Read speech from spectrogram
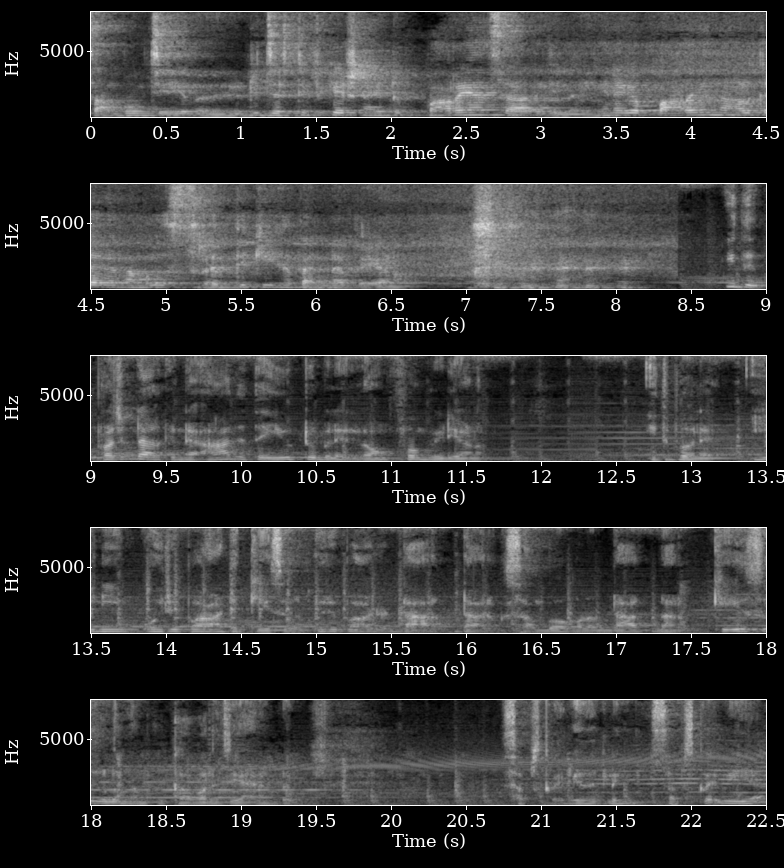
സംഭവം ചെയ്യുന്നതിന് ഒരു ജസ്റ്റിഫിക്കേഷൻ ആയിട്ട് പറയാൻ സാധിക്കില്ല. ഇങ്ങനെയൊക്കെ പറയുന്ന ആൾക്കാരെ നമ്മൾ ശ്രദ്ധിക്കുക തന്നെ വേണം. ഇത് പ്രൊജക്ട് ആർക്കിന്റെ ആദ്യത്തെ യൂട്യൂബിലെ ലോങ് ഫോം വീഡിയോ ആണ്. ഇതുപോലെ ഇനിയും ഒരുപാട് കേസുകൾ ഒരുപാട് ഡാർക്ക് ഡാർക്ക് സംഭവങ്ങളും ഡാർക്ക് ഡാർക്ക് കേസുകളും നമുക്ക് കവർ ചെയ്യാനുണ്ട്. സബ്സ്ക്രൈബ് ചെയ്തിട്ടില്ലെങ്കിൽ സബ്സ്ക്രൈബ് ചെയ്യുക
